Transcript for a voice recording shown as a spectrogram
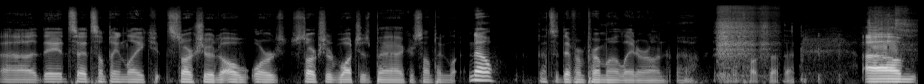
uh, they had said something like Stark should, oh, or Stark should watch his back, or something. like No, that's a different promo later on. Oh, we'll talk about that. Um,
